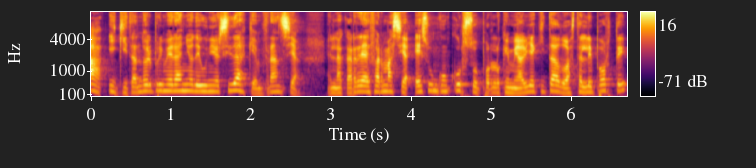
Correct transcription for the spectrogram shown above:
Ah, y quitando el primer año de universidad, que en Francia, en la carrera de farmacia, es un concurso por lo que me había quitado hasta el deporte,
